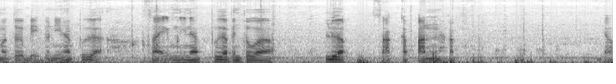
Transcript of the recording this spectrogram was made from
มอเตอร์เบรกตัวนี้นะเพื่อใส่นี้นะเพื่อเป็นตัวเลือกซักกับปันนะครับ เดี๋ยว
